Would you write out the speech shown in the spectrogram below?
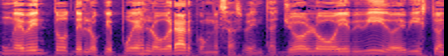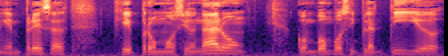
un evento de lo que puedes lograr con esas ventas. Yo lo he vivido, he visto en empresas que promocionaron con bombos y plantillos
